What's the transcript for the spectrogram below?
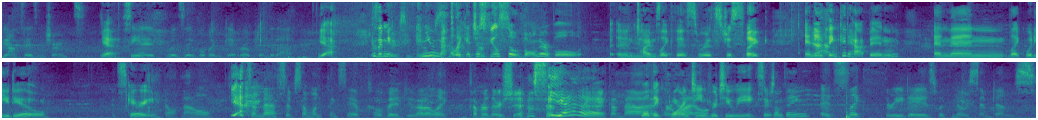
fiance's insurance. Yeah. See. I was able to get roped into that. Yeah. Because I mean, can you imagine? Like, it just feels so vulnerable Mm-hmm. in times like this, where it's just like anything Yeah. could happen, and then like, what do you do? It's scary. I don't know. Yeah. It's a mess. If someone thinks they have COVID, you gotta like cover their shifts. and Yeah. They can't come back. Well, they for quarantine for two weeks or something. It's like three days with no symptoms.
